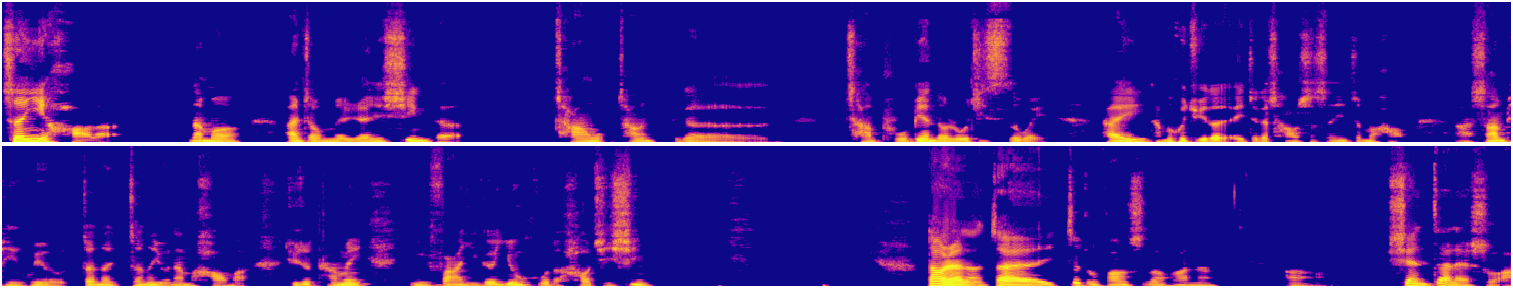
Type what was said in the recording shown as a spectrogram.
生意好了，那么按照我们人性的常常这个。常普遍的逻辑思维，哎，他们会觉得，哎，这个超市生意这么好啊，商品会有真的真的有那么好吗？就是他们引发一个用户的好奇心。当然了，在这种方式的话呢，啊，现在来说啊，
